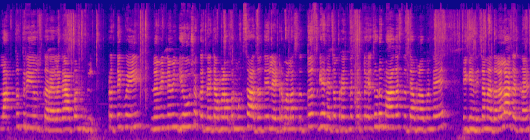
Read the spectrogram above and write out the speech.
लागतंच रियूज करायला. काय आपण प्रत्येक वेळी नवीन नवीन घेऊ शकत नाही. त्यामुळे आपण मग साधं ते लेटरवाला असतं तच घेण्याचा प्रयत्न करतो. हे थोडं महाग असतं. त्यामुळे आपण काय हे घेण्याच्या नादाला लागत नाही.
